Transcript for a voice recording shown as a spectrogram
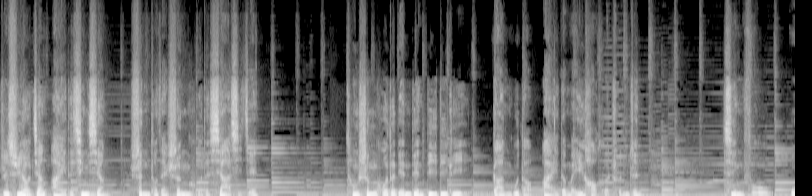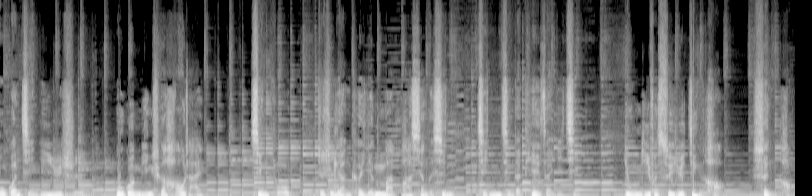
只需要将爱的清香渗透在生活的罅隙间，从生活的点点滴滴里感悟到爱的美好和纯真。幸福无关锦衣玉食，无关名车豪宅，幸福只是两颗盈满花香的心。紧紧地贴在一起，拥一份岁月静好，甚好。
